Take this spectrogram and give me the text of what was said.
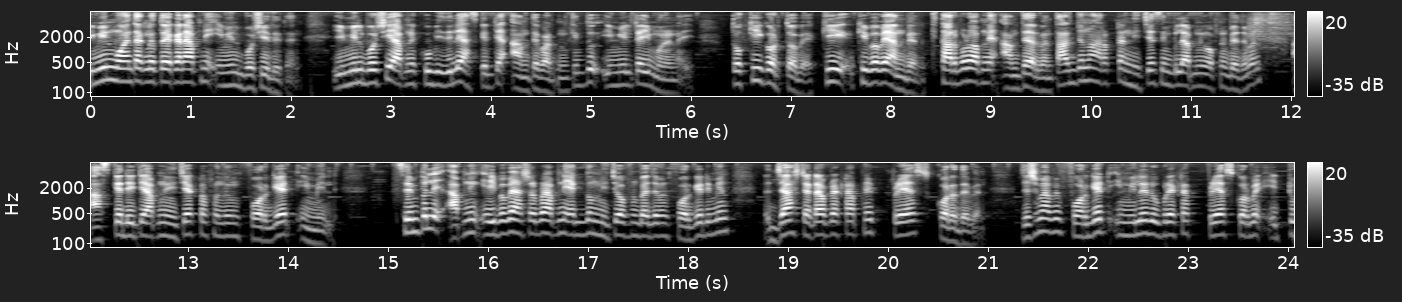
ইমেল মনে থাকলে তো এখানে আপনি ইমেল বসিয়ে দিতেন। ইমেল বসিয়ে আপনি খুব ইজিলি আজকেরটা আনতে পারতেন, কিন্তু ইমেলটাই মনে নাই। তো কি করতে হবে? কি, কীভাবে আনবেন? তারপরেও আপনি আনতে পারবেন। তার জন্য আরেকটা নিচে সিম্পলি আপনি অপশন পেয়ে যাবেন। আজকে ডেটে আপনি নিচে একটা অপশন দেখুন ফরগেট ইমেল সিম্পলি আপনি এইভাবে আসার পর আপনি একদম নিচে অপশন পেয়ে যাবেন ফরগেট ইমেল জাস্ট এটা উপরে একটা আপনি প্রেস করে দেবেন। যে সময় আপনি ফরগেট ইমেলের উপরে একটা প্রেস করবেন একটু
